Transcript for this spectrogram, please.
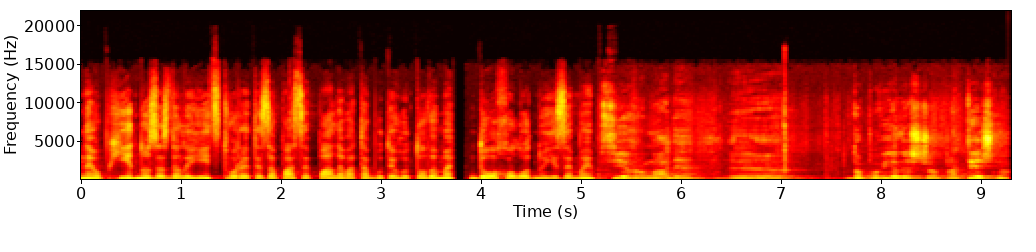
необхідно заздалегідь створити запаси палива та бути готовими до холодної зими. Всі громади е, доповіли, що практично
